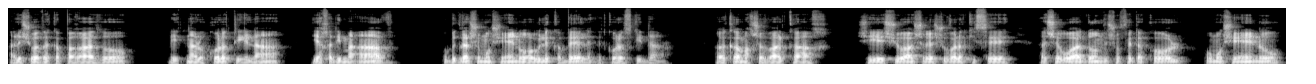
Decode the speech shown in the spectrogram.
על ישועת הכפרה הזו, ניתנה לו כל התהילה, יחד עם האב, או בגלל שמושיענו ראוי לקבל את כל הסגידה. רק המחשבה על כך שישוע אשר ישוב על הכיסא, אשר הוא האדון ושופט הכל, ומושיענו,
